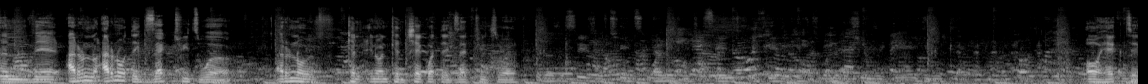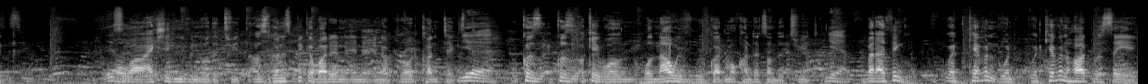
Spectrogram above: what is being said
And there, I don't know. I don't know what the exact tweets were. I don't know if can anyone can check what the exact tweets were. There was a series of tweets, one of which said if he, if one of the shoes were gay, he would clap. Oh, hectic. Is Oh it? wow! I actually didn't even know the tweet. I was going to speak about it in, in, a, in a broad context. Yeah. Because because okay, well well now we've, we've got more context on the tweet. Yeah. But I think what Kevin what, what Kevin Hart was saying,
